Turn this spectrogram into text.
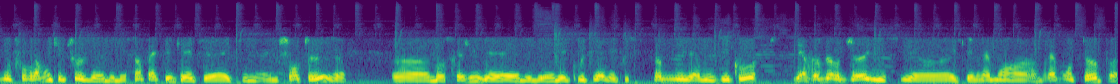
nous faut vraiment quelque chose de, sympathique avec, une, chanteuse. Euh, bon, on se réjouit d'écouter avec plein d'univers musicaux. Il y a Robert Joy ici qui est vraiment vraiment top.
